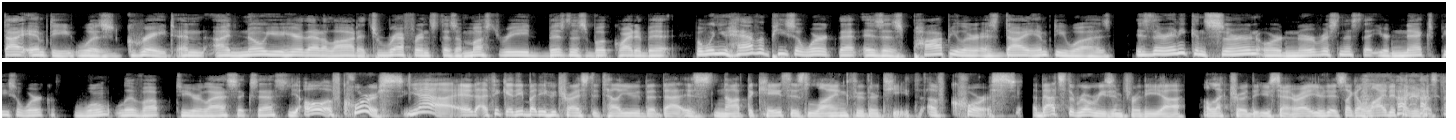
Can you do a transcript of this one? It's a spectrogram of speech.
Die Empty was great. And I know you hear that a lot. It's referenced as a must read business book quite a bit. But when you have a piece of work that is as popular as Die Empty was, is there any concern or nervousness that your next piece of work won't live up to your last success? Oh, of course. Yeah. And I think anybody who tries to tell you that that is not the case is lying through their teeth. Of course. That's the real reason for the uh, electrode that you sent, right? You're, it's like a lie detector test.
